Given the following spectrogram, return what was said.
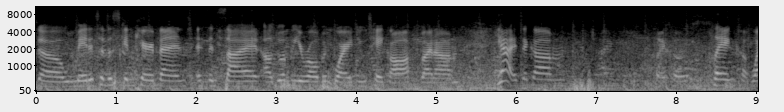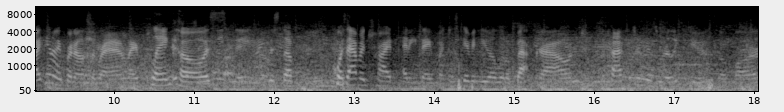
so we made it to the skincare event. It's inside. I'll do a b-roll before I do take off but um yeah it's like um Plancos. Planco. Why can't I pronounce the brand? Like Plancos. The stuff. Of course, I haven't tried anything, but just giving you a little background. The packaging is really cute so far.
